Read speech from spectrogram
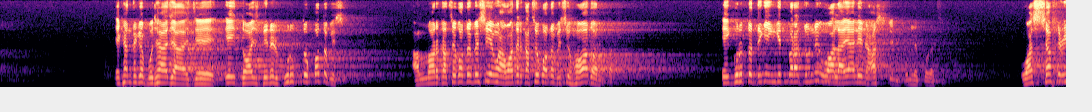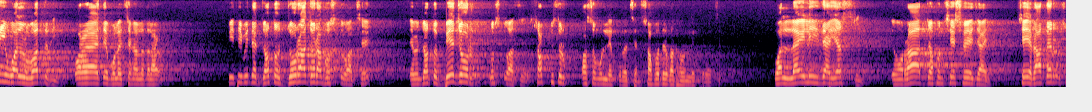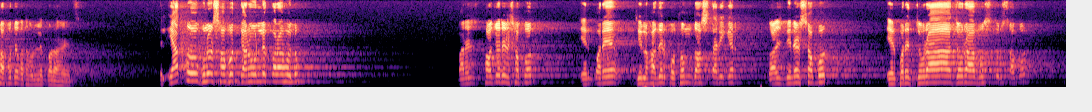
এখান থেকে বোঝা যায় যে এই দশ দিনের গুরুত্ব কত বেশি? আল্লাহর কাছে কত বেশি এবং আমাদের কাছেও কত বেশি হওয়া দরকার? এই গুরুত্বের দিকে ইঙ্গিত করার জন্য ওয়াল আয়ালিন আসরিন উল্লেখ করেছেন ওয়াশাফি ওয়াল ওয়াতরি পরায়াতে বলেছেন আল্লাহ তালা পৃথিবীতে যত জোড়া জোড়া বস্তু আছে এবং যত বেজোর বস্তু আছে সব কিছুর কসম উল্লেখ করেছেন, শপথের কথা উল্লেখ করেছেন। ওয়াল লাইলি ইদা ইয়াসরি এবং রাত যখন শেষ হয়ে যায়, সেই রাতের শপথের কথা উল্লেখ করা হয়েছে। এতগুলো শপথ কেন উল্লেখ করা হলো? মানে ফজরের শপথ, এরপরে জিলহজের প্রথম দশ তারিখের দশ দিনের শপথ, এরপরে জোড়া জোড়া বস্তুর শপথ,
